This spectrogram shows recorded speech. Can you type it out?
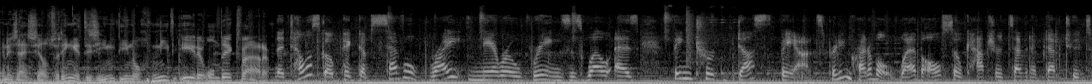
En er zijn zelfs ringen te zien die nog niet eerder ontdekt waren. The telescope picked up several bright, narrow rings as well as fainter dust bands. Pretty incredible. Webb also captured seven of Neptune's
